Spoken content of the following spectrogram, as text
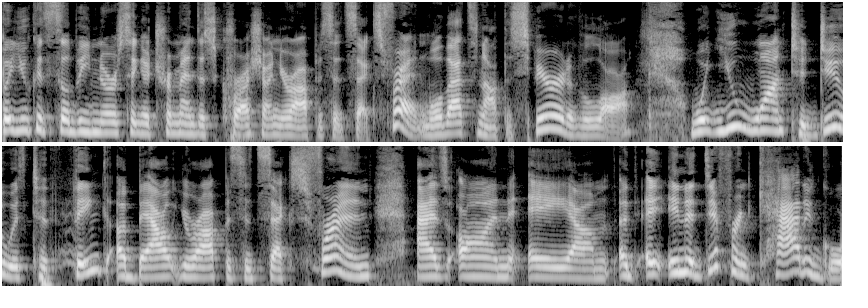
but you could still be nursing a tremendous crush on your opposite sex friend. Well, that's not the spirit of the law. What you want to do is to think about your opposite sex friend as on a, um, a, in a different category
